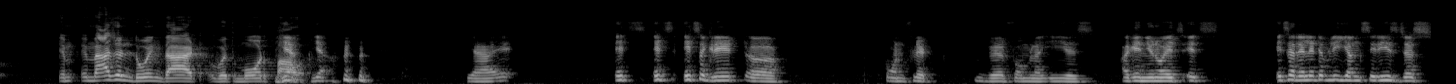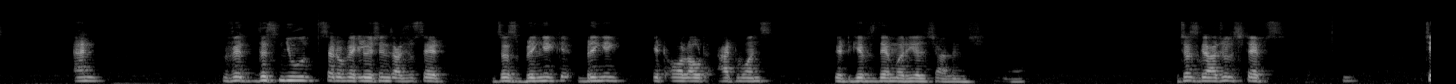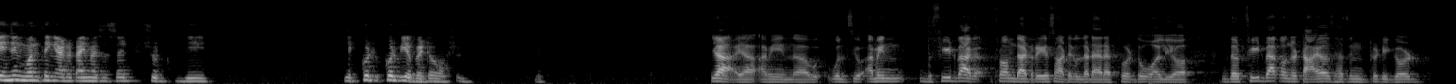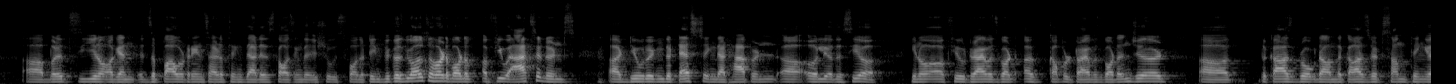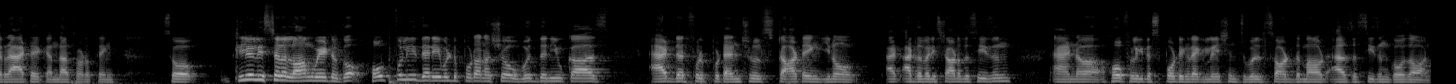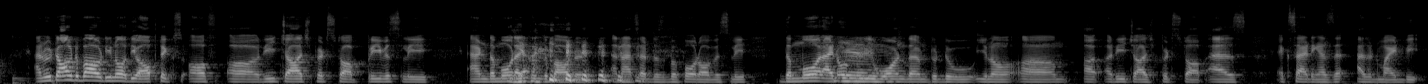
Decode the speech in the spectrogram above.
Im- imagine doing that with more power. Yeah, yeah. yeah it, it's it's it's a great uh, conflict where formula e is again you know it's it's it's a relatively young series just and with this new set of regulations as you said just bringing it bringing it all out at once it gives them a real challenge just gradual steps changing one thing at a time as you said should be it could could be a better option yeah, yeah. I mean, uh, we'll see. I mean, the feedback from that race article that I referred to earlier, the feedback on the tires has been pretty good. Uh, but it's you know again it's the powertrain side of things that is causing the issues for the teams because we also heard about a, a few accidents uh, during the testing that happened uh, earlier this year. You know, a few drivers got a couple drivers got injured. Uh, the cars broke down. The cars did something erratic and that sort of things. So clearly, still a long way to go. Hopefully, they're able to put on a show with the new cars at their full potential starting, you know, at, at the very start of the season. And uh, hopefully the sporting regulations will sort them out as the season goes on. And we talked about, you know, the optics of a recharge pit stop previously. And the more yeah. I think about it, and I've said this before, obviously, the more I don't yeah. really want them to do, you know, um, a, a recharge pit stop as exciting as the, as it might be.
